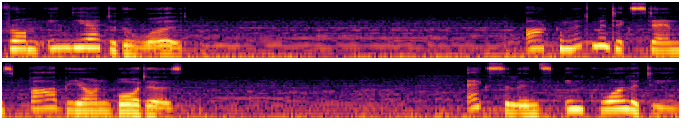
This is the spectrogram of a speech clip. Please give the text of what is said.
From India to the world, our commitment extends far beyond borders. Excellence in quality,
